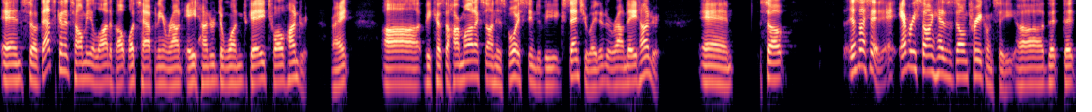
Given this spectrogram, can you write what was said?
And so that's going to tell me a lot about what's happening around 800 to 1K, 1200, right? Uh, because the harmonics on his voice seem to be accentuated around 800. And so, as I said, every song has its own frequency uh, that that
